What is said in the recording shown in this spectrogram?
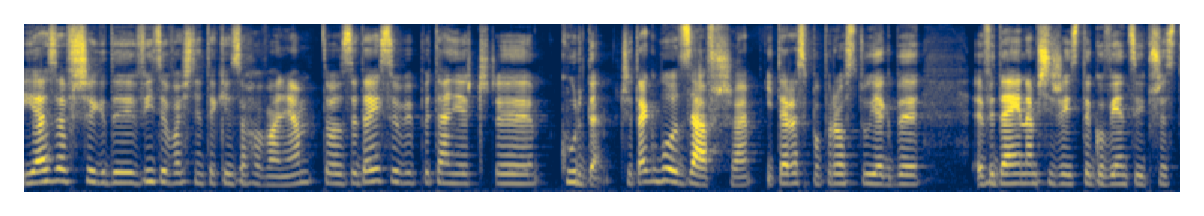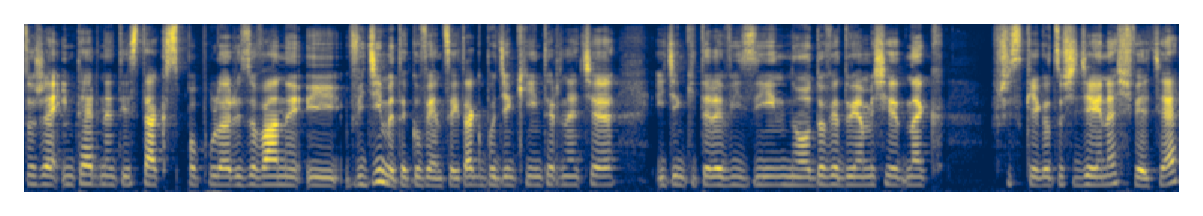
Ja zawsze, gdy widzę właśnie takie zachowania, to zadaję sobie pytanie, czy, kurde, czy tak było zawsze i teraz po prostu jakby wydaje nam się, że jest tego więcej przez to, że internet jest tak spopularyzowany i widzimy tego więcej, tak? Bo dzięki internecie i dzięki telewizji, no dowiadujemy się jednak wszystkiego, co się dzieje na świecie.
